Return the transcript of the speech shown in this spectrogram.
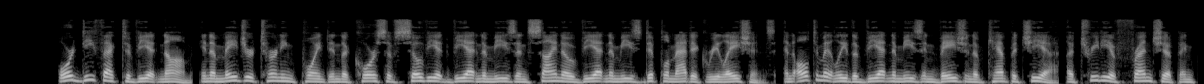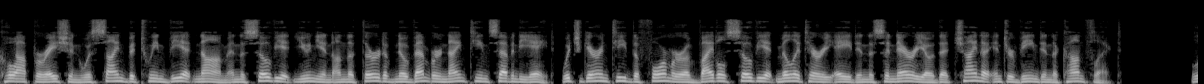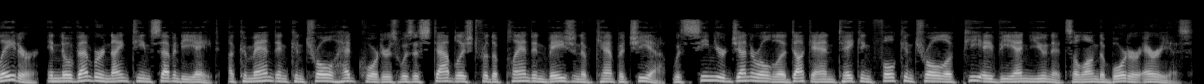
or defect to Vietnam, in a major turning point in the course of Soviet-Vietnamese and Sino-Vietnamese diplomatic relations, and ultimately the Vietnamese invasion of Kampuchea, a treaty of friendship and cooperation was signed between Vietnam and the Soviet Union on 3 November 1978, which guaranteed the former of vital Soviet military aid in the scenario that China intervened in the conflict. Later, in November 1978, a command and control headquarters was established for the planned invasion of Kampuchea, with Senior General Le Duc Anh taking full control of PAVN units along the border areas.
